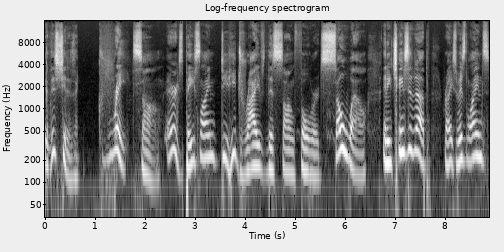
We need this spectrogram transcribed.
Dude, this shit is a great song. Eric's bass line, dude, he drives this song forward so well. And he changed it up, right? So his lines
